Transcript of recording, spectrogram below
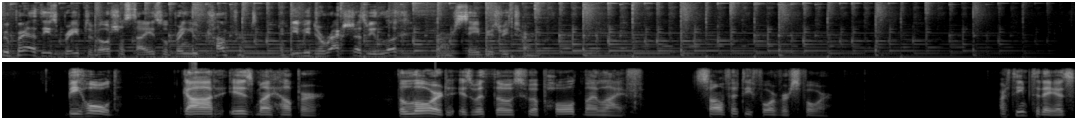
We pray that these brief devotional studies will bring you comfort and give you direction as we look for our Savior's return. Behold, God is my helper. The Lord is with those who uphold my life. Psalm 54, verse 4. Our theme today is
